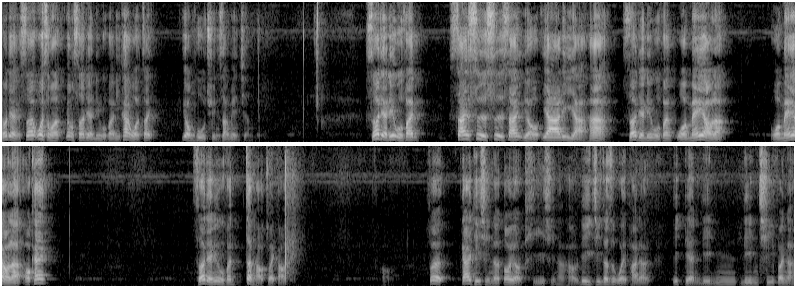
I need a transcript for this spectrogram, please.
九点十二，为什么用十二点零五分？你看我在用户群上面讲的，十二点零五分，三四四三有压力呀，哈，十二点零五分我没有了，我没有了，OK，十二点零五分正好最高，哦，所以该提醒的都有提醒了，好，利基这是尾盘的一点零零七分了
